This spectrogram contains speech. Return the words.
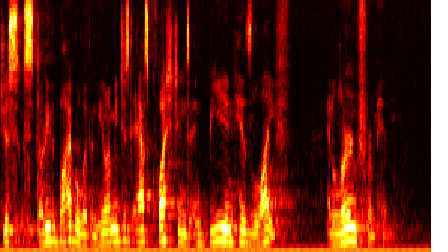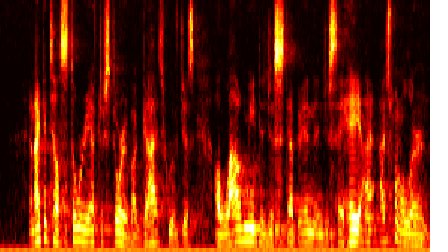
just study the Bible with him. He let me just ask questions and be in his life and learn from him. And I could tell story after story about guys who have just allowed me to just step in and just say, hey, I, I just want to learn.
